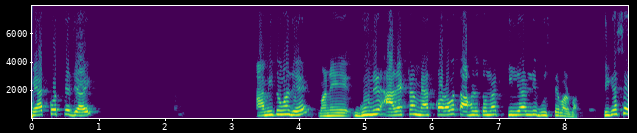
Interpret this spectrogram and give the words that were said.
ম্যাথ করতে যাই, আমি তোমাদের মানে গুণের আর একটা ম্যাথ করাবো, তাহলে তোমরা ক্লিয়ারলি বুঝতে পারবা। ঠিক আছে?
